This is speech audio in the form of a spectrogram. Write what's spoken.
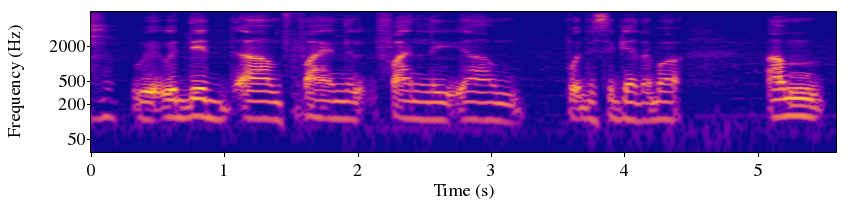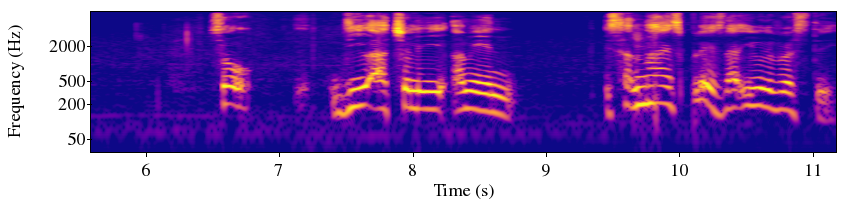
we, we did um, finally, finally um, put this together. But um, so, do you actually? I mean, it's a nice place. That university.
